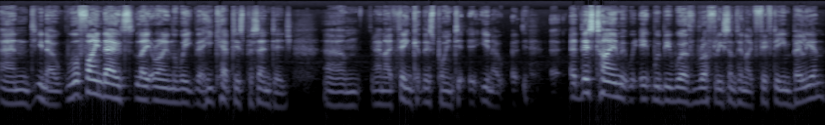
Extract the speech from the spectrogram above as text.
And you know, we'll find out later on in the week that he kept his percentage. Um, and I think at this point, you know, at this time it, w- it would be worth roughly something like 15 billion.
